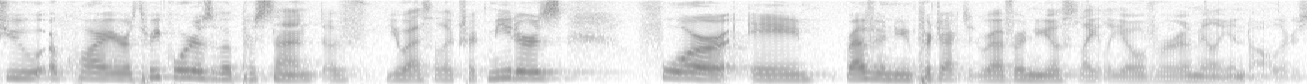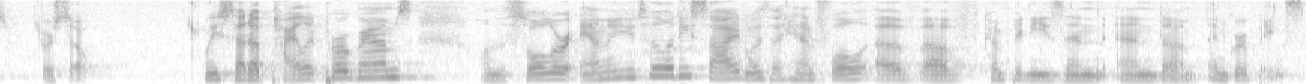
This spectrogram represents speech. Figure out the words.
to acquire three quarters of a percent of US electric meters for a revenue, projected revenue of slightly over a million dollars or so. We set up pilot programs on the solar and the utility side with a handful of, of companies and, and, um, and groupings.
